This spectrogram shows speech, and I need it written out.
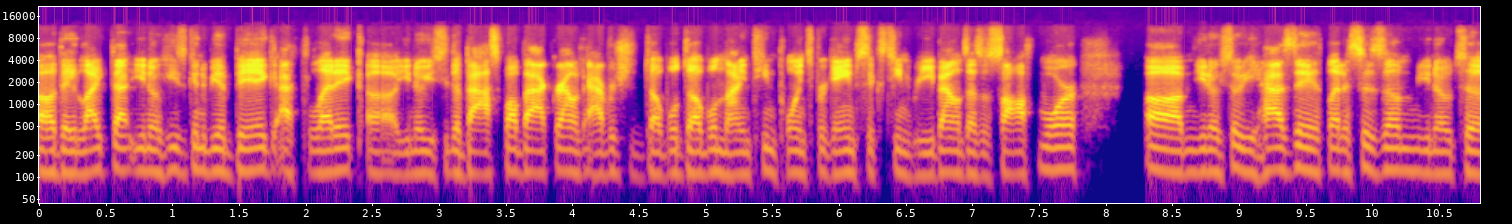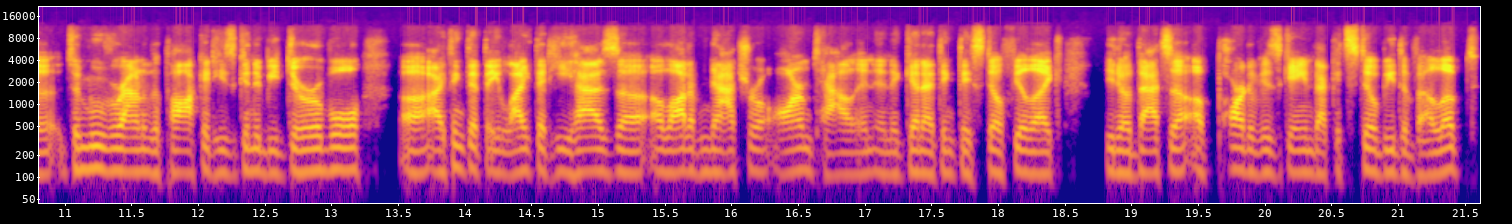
Uh, they like that. You know, he's going to be a big athletic. Uh, you know, you see the basketball background, average double double, 19 points per game, 16 rebounds as a sophomore. Um, you know, so he has the athleticism, you know, to to move around in the pocket. He's going to be durable. Uh, I think that they like that he has a, a, lot of natural arm talent, and again, I think they still feel like you know that's a, a part of his game that could still be developed.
